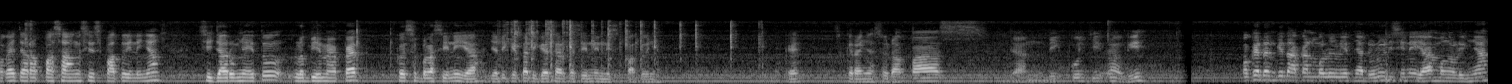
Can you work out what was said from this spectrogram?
Oke cara pasang si sepatu ininya si jarumnya itu lebih mepet ke sebelah sini ya. Jadi kita digeser ke sini nih sepatunya. Oke sekiranya sudah pas dan dikunci lagi. Oke dan kita akan melilitnya dulu di sini ya mengelimnya.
